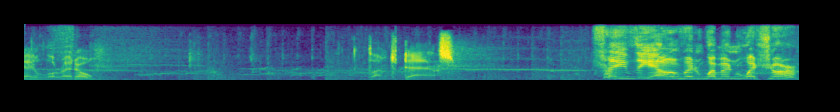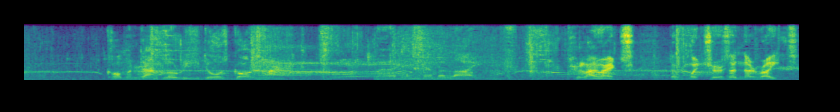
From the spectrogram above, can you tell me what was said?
Okay, Loredo. Time to dance. Save the elven women, Witcher! Commandant Loredo's gone mad. Burning them alive. Plow it! The Witcher's in the right.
